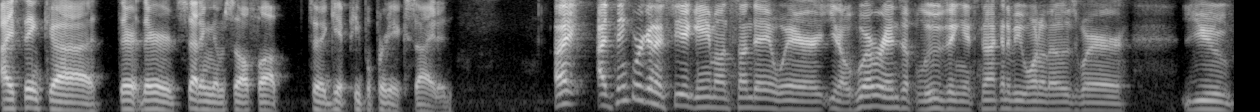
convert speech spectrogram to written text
I think uh, they're they're setting themselves up to get people pretty excited. I I think we're gonna see a game on Sunday where you know whoever ends up losing, it's not gonna be one of those where you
